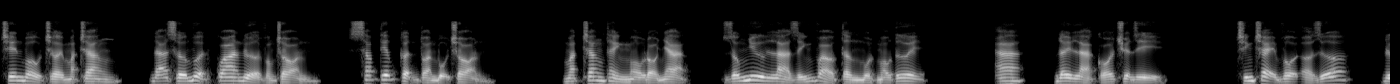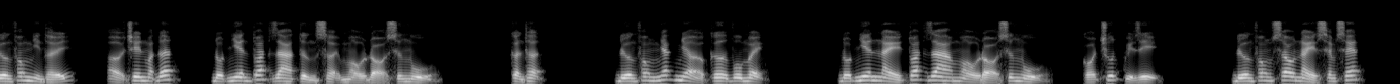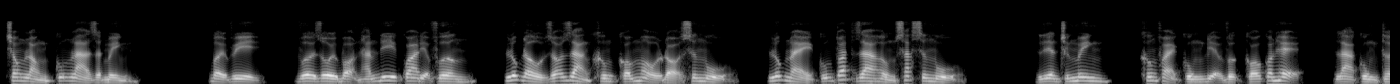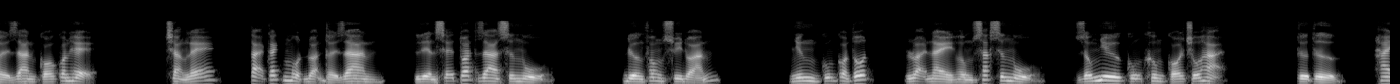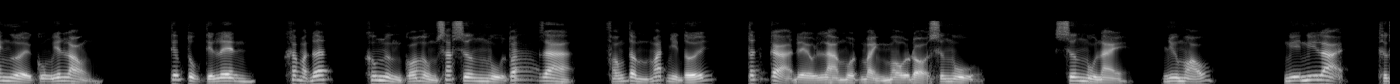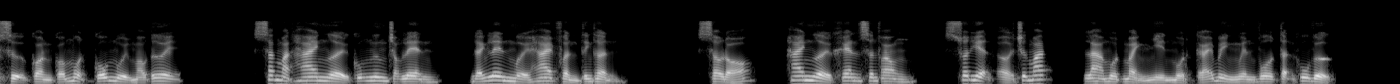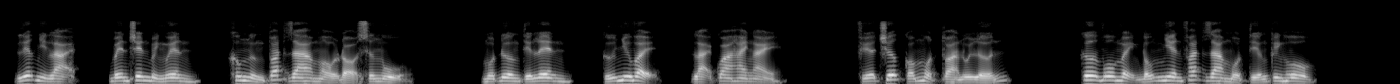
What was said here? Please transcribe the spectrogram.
trên bầu trời mặt trăng, đã sớm vượt qua nửa vòng tròn, sắp tiếp cận toàn bộ tròn. Mặt trăng thành màu đỏ nhạt, giống như là dính vào tầng một màu tươi a đây là có chuyện gì? Chính chạy vội ở giữa, đường phong nhìn thấy, ở trên mặt đất, đột nhiên toát ra từng sợi màu đỏ sương mù. Cẩn thận! Đường phong nhắc nhở cơ vô mệnh. Đột nhiên này toát ra màu đỏ sương mù, có chút quỷ dị. Đường phong sau này xem xét, trong lòng cũng là giật mình. Bởi vì, vừa rồi bọn hắn đi qua địa phương, lúc đầu rõ ràng không có màu đỏ sương mù, lúc này cũng toát ra hồng sắc sương mù. Liền chứng minh, không phải cùng địa vực có quan hệ, là cùng thời gian có quan hệ. Chẳng lẽ, tại cách một đoạn thời gian, liền sẽ toát ra sương ngủ. Đường phong suy đoán. Nhưng cũng còn tốt, loại này hồng sắc sương ngủ giống như cũng không có chỗ hại. Từ từ, hai người cũng yên lòng. Tiếp tục tiến lên, khắp mặt đất, không ngừng có hồng sắc sương ngủ toát ra, phóng tầm mắt nhìn tới, tất cả đều là một mảnh màu đỏ sương ngủ. Sương mù này, như máu. Nghĩ nghĩ lại, thực sự còn có một cỗ mùi máu tươi. Sắc mặt hai người cũng ngưng trọng lên, đánh lên mười hai phần tinh thần. Sau đó, hai người khen sân phong, xuất hiện ở trước mắt, là một mảnh nhìn một cái bình nguyên vô tận khu vực. Liếc nhìn lại, bên trên bình nguyên, không ngừng toát ra màu đỏ sương mù. Một đường tiến lên, cứ như vậy, lại qua hai ngày. Phía trước có một tòa núi lớn. Cơ vô mệnh bỗng nhiên phát ra một tiếng kinh hô.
